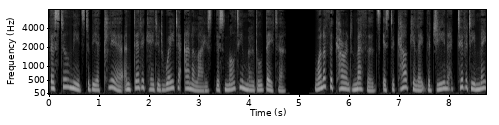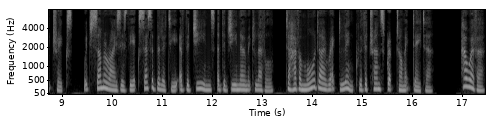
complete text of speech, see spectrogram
there still needs to be a clear and dedicated way to analyze this multimodal data. One of the current methods is to calculate the gene activity matrix, which summarizes the accessibility of the genes at the genomic level, to have a more direct link with the transcriptomic data. However,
